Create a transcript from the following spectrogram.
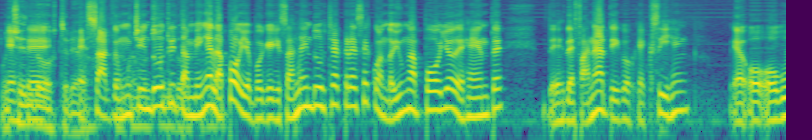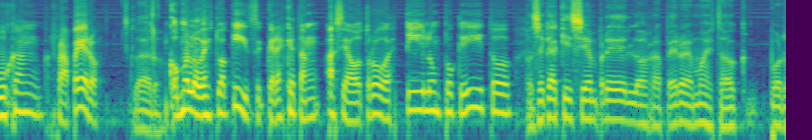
Mucha este, industria. Exacto, mucha industria, y también el apoyo, porque quizás la industria crece cuando hay un apoyo de gente, de, fanáticos que exigen eh, o, o buscan raperos. Claro. ¿Cómo lo ves tú aquí? ¿Crees que están hacia otro estilo un poquito? Pasa que aquí siempre los raperos hemos estado por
